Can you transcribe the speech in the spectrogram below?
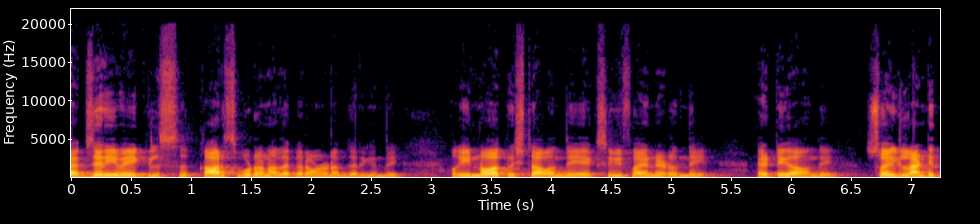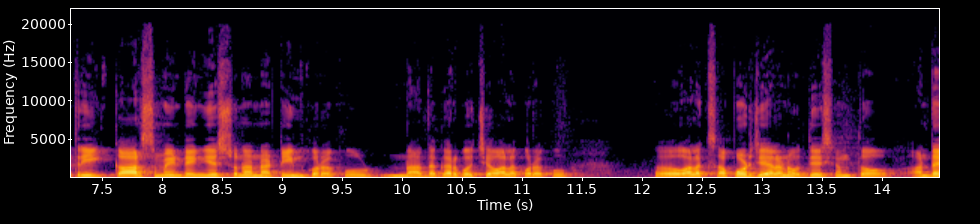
లగ్జరీ వెహికల్స్ కార్స్ కూడా నా దగ్గర ఉండడం జరిగింది. ఒక ఇన్నోవా క్రిస్టా ఉంది ఎక్స్వీ ఫైవ్ హండ్రెడ్ ఉంది ఎర్టిగా ఉంది. సో ఇలాంటి త్రీ కార్స్ మెయింటైన్ చేస్తున్న నా టీం కొరకు నా దగ్గరకు వచ్చే వాళ్ళ కొరకు వాళ్ళకి సపోర్ట్ చేయాలన్న ఉద్దేశంతో అంటే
